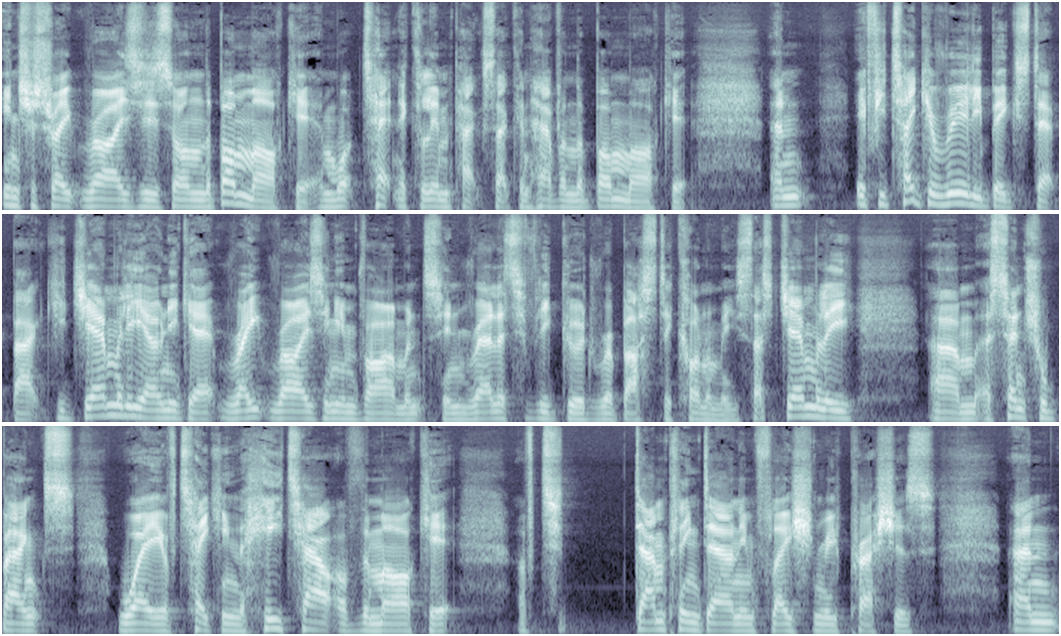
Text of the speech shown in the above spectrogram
interest rate rises on the bond market and what technical impacts that can have on the bond market. And if you take a really big step back, you generally only get rate rising environments in relatively good, robust economies. That's generally um, a central bank's way of taking the heat out of the market, of t- dampening down inflationary pressures. And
